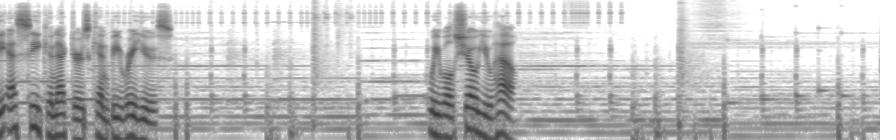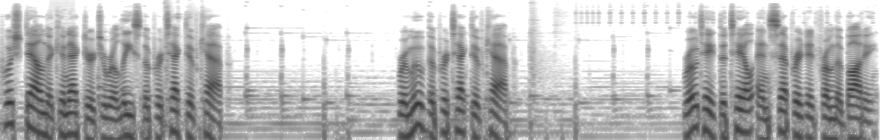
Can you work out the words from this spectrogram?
The SC connectors can be reused. We will show you how. Push down the connector to release the protective cap. Remove the protective cap. Rotate the tail and separate it from the body.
